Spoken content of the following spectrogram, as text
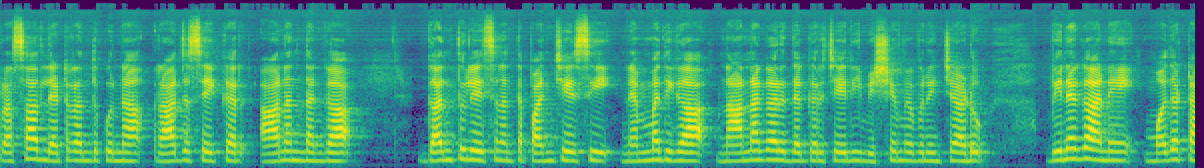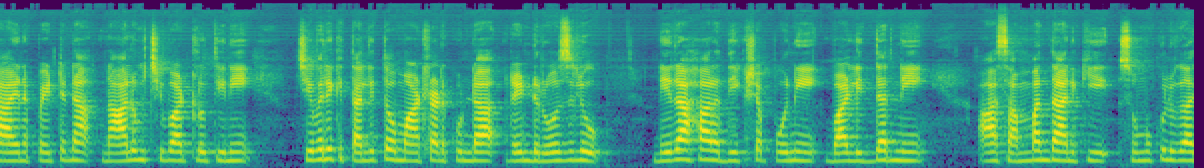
ప్రసాద్ లెటర్ అందుకున్న రాజశేఖర్ ఆనందంగా గంతులేసినంత పనిచేసి నెమ్మదిగా నాన్నగారి దగ్గర చేరి విషయం వివరించాడు. వినగానే మొదట ఆయన పెట్టిన నాలుగు చివాట్లు తిని చివరికి తల్లితో మాట్లాడకుండా రెండు రోజులు నిరాహార దీక్ష పోని వాళ్ళిద్దరినీ ఆ సంబంధానికి సుముఖులుగా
